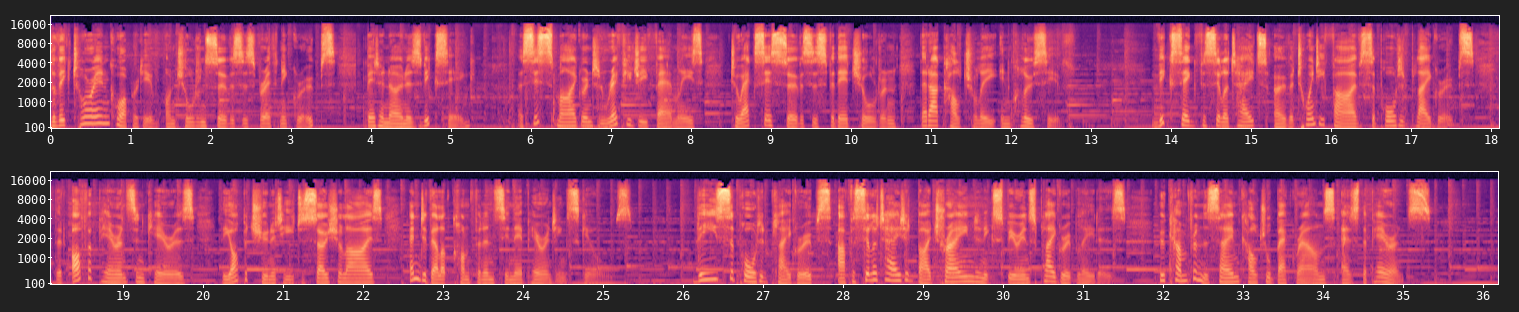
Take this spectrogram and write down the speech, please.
The Victorian Cooperative on Children's Services for Ethnic Groups, better known as VICSEG, assists migrant and refugee families to access services for their children that are culturally inclusive. VICSEG facilitates over 25 supported playgroups that offer parents and carers the opportunity to socialise and develop confidence in their parenting skills. These supported playgroups are facilitated by trained and experienced playgroup leaders who come from the same cultural backgrounds as the parents.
